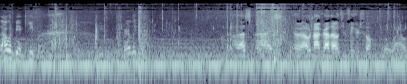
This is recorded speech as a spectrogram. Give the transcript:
That would be a keeper. Barely. Oh, that's nice. I would not grab that with your fingers, Phil. Oh, wow.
